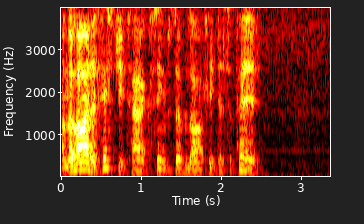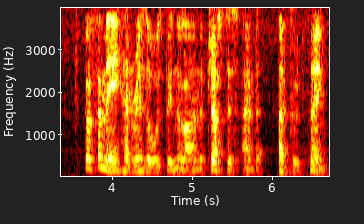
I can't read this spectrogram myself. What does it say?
and the Lion of History tag seems to have largely disappeared. But for me, Henry has always been the Lion of Justice, and a good thing.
